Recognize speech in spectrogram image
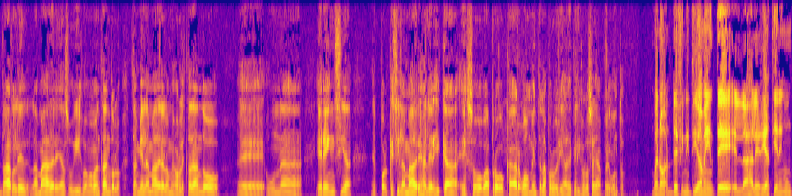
darle la madre a su hijo amamantándolo, también la madre a lo mejor le está dando eh, una herencia eh, porque si la madre es alérgica, ¿eso va a provocar o aumenta las probabilidades de que el hijo lo sea? Pregunto. Bueno, definitivamente eh, las alergias tienen un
